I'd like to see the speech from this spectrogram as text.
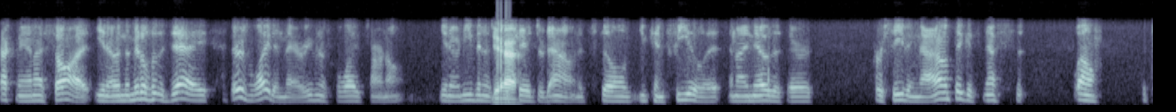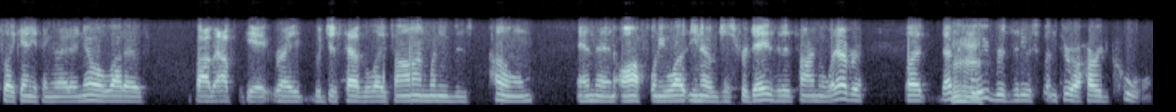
Heck, man, I saw it. You know, in the middle of the day, there's light in there, even if the lights aren't on. You know, and even as Yeah. the shades are down, it's still you can feel it, and I know that they're perceiving that. I don't think it's necessary. Well, it's like anything, right? I know a lot of Bob Applegate, right, would just have the lights on when he was home, and then off when he was, you know, just for days at a time or whatever. But that's Mhm. bluebirds that he was putting through a hard cool.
